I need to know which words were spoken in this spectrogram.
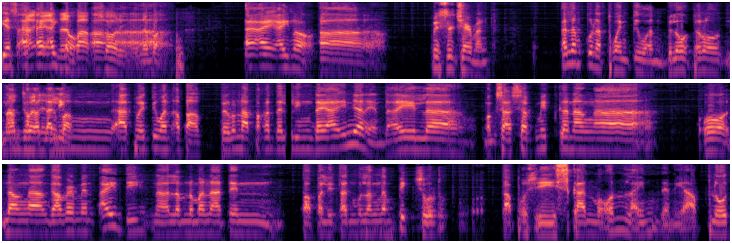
Yes, I, I, Ay, I know. nabab, sorry, Uh. I, I, I know. Uh, Mr. Chairman, alam ko na 21 below, pero 21 and napakadaling, ah 21 above, pero napakadaling dayain yan eh. Dahil ah, magsasubmit ka ng, ah, o, ng ah, government ID na alam naman natin, papalitan mo lang ng picture, tapos i-scan mo online, then i-upload,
